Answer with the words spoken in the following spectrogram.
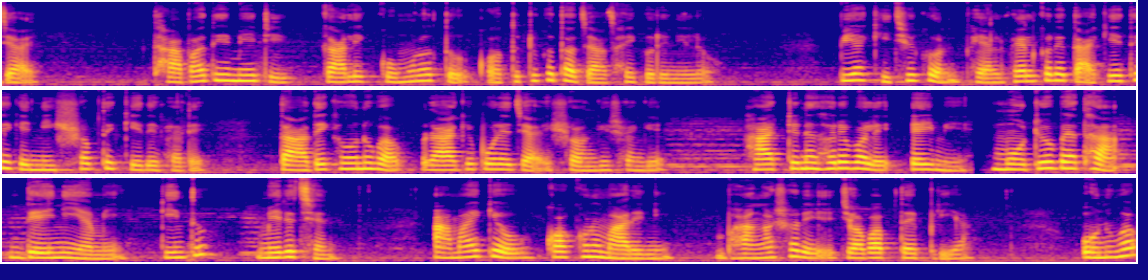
যায়। থাবা দিয়ে মেয়েটির গালে কোমলত কতটুকু তা যাচাই করে নিল। পিয়া কিছুক্ষণ ফ্যাল ফ্যাল করে তাকিয়ে থেকে নিঃশব্দে কেঁদে ফেলে। তা দেখে অনুভব রাগে পড়ে যায় সঙ্গে সঙ্গে। হাত টেনে ধরে বলে, এই মেয়ে, মোটেও ব্যথা দেইনি আমি, কিন্তু মেরেছেন। আমায় কেউ কখনো মারেনি, ভাঙা স্বরে জবাব দেয় প্রিয়া। অনুভব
